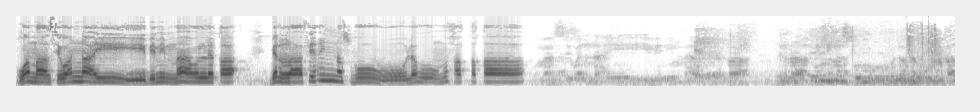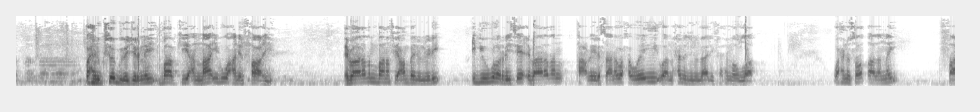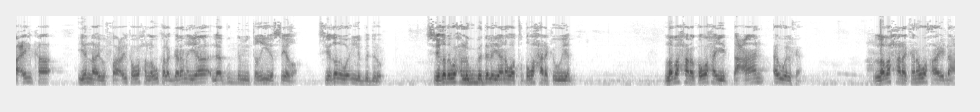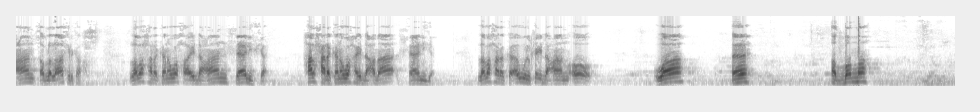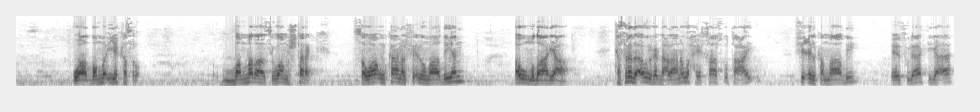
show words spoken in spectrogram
وma siوى النعيب mima علقa بالرافع النصب lah محققا waxaynu kusoo guda jirnay baabkii annaa'ibu can alfaacili cibaaradan baana fiican baynu nidhi ciddii ugu horeysay cibaaradan tacbiirsaana waxa weeye waa maxamed ibnu malik raximah ullah waxaynu soo qaadanay faacilka iyo naaibu faacilka waxaa lagu kala garanayaa laabudda min takyiiri siiqa siiqada waa in la bedelo. Siiqada waxa lagu bedelayaana waa toddoba xaraka weeyaan. Laba xarako waxay dhacaan awalka. Laba xarakana waxa ay dhacaan qablalakhirka laba xarakana waxa ay dhacaan haalidka hal xarakana waxay dhacdaa haaniga laba xarako awalkay dhacaan oo waa adama waa damo iyo kasro damadaasi waa mushtarak sawaaء kana alficlu maadiya aw mudaarica. Kasrada awalka dhacdaana waxay khaas ku tahay ficilka maadi ee hulaasiga ah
